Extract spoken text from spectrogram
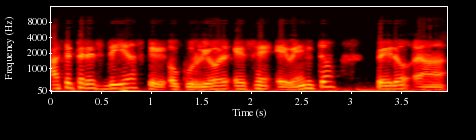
Hace tres días que ocurrió ese evento, pero ah,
